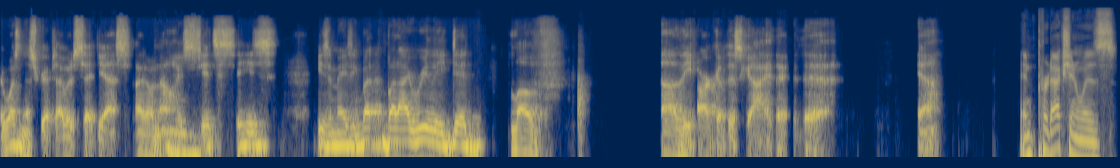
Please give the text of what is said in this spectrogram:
there wasn't a script, I would have said yes. I don't know. It's it's he's he's amazing, but but I really did love uh, the arc of this guy. The the yeah. And production was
